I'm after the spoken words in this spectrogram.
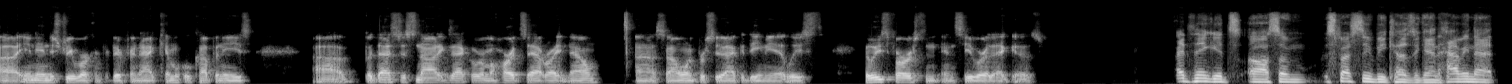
uh, in industry working for different ag chemical companies uh, but that's just not exactly where my heart's at right now. Uh, so I want to pursue academia at least, at least first, and, and see where that goes. I think it's awesome, especially because again, having that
